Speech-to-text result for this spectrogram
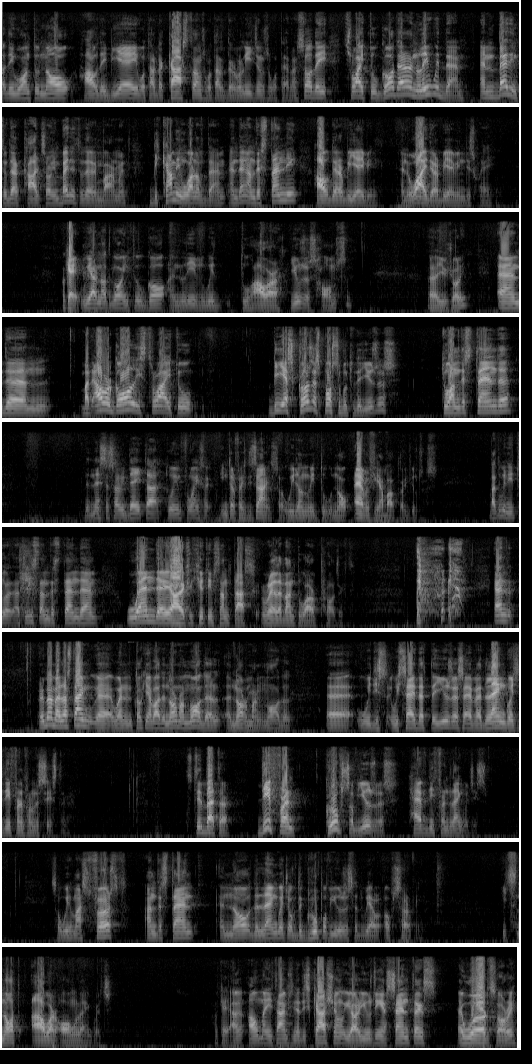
they want to know how they behave what are the customs what are the religions whatever. So they try to go there and live with them embed into their culture, embed into their environment, becoming one of them, and then understanding how they're behaving and why they're behaving this way. Okay, we are not going to go and live with to our users' homes, uh, usually, and um, but our goal is try to be as close as possible to the users to understand uh, the necessary data to influence interface design. So we don't need to know everything about our users. But we need to at least understand them when they are executing some task relevant to our project. and remember last time uh, when talking about the normal model, uh, Norman model, uh, we, we said that the users have a language different from the system. Still better, different groups of users have different languages. So we must first understand and know the language of the group of users that we are observing. It's not our own language. Okay, how, how many times in a discussion you are using a sentence, a word, sorry,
